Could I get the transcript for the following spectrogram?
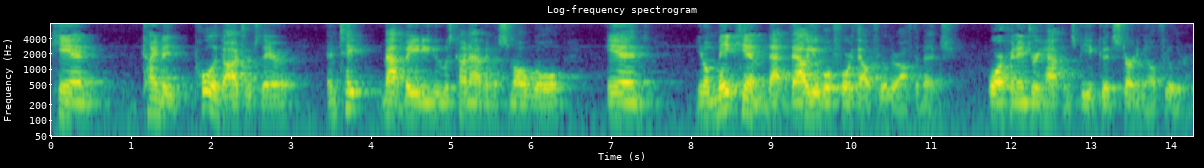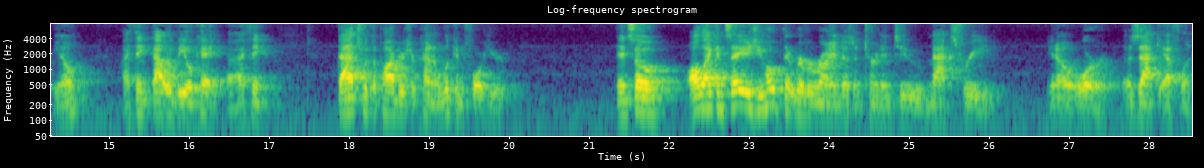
can kind of pull a Dodgers there and take Matt Beaty, who was kind of having a small role, and you know make him that valuable fourth outfielder off the bench, or if an injury happens, be a good starting outfielder. You know, I think that would be okay. I think that's what the Padres are kind of looking for here. And so all I can say is you hope that River Ryan doesn't turn into Max Fried, you know, or a Zach Eflin,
